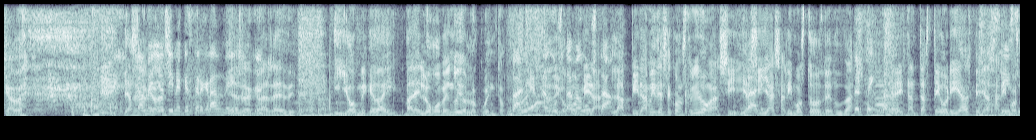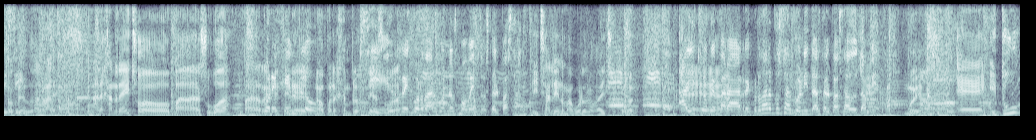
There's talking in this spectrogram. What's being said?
Claro. ya sé lo que Camello vas- tiene que ser grande. ya sé lo que vas a decir. Y yo me quedo ahí, ¿vale? Luego vengo y os lo cuento. Vale, me gusta, digo, pues me mira, gusta. las pirámides se construyeron así y así ya salimos todos de dudas. Perfecto. Hay tantas teorías que ya salimos sí, todos sí. de dudas, ¿vale? Alejandra ha dicho para su boda, para Por ejemplo. ¿no? Por ejemplo, ya Sí, recordar buenos momentos del pasado. Y Charlie no me acuerdo lo que ha dicho, pero bueno. Ha dicho que Eh, para recordar cosas bonitas del pasado también. Muy bien. Eh, y tú,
